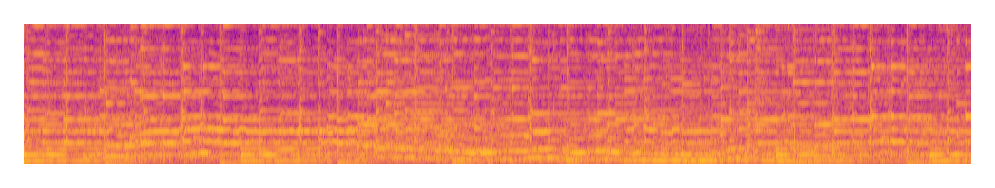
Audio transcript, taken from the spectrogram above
thank you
